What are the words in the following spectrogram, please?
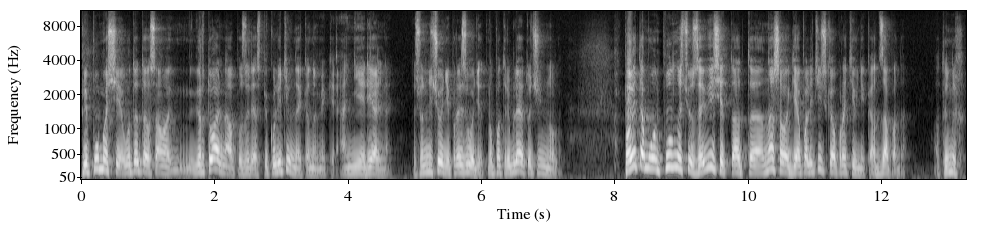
при помощи вот этого самого виртуального пузыря спекулятивной экономики, а не реальной. То есть он ничего не производит, но потребляет очень много. Поэтому он полностью зависит от э, нашего геополитического противника, от Запада, от иных.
